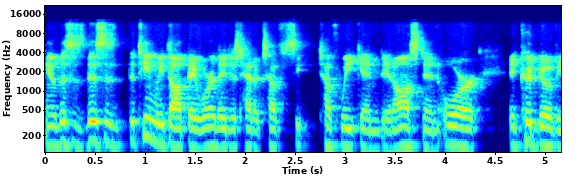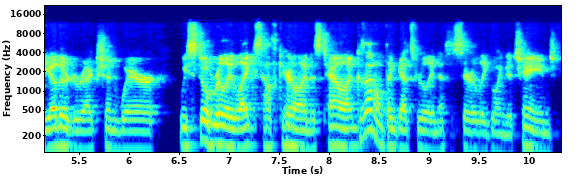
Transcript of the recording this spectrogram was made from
you know, this is this is the team we thought they were. They just had a tough tough weekend in Austin, or it could go the other direction where we still really like South Carolina's talent because I don't think that's really necessarily going to change.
